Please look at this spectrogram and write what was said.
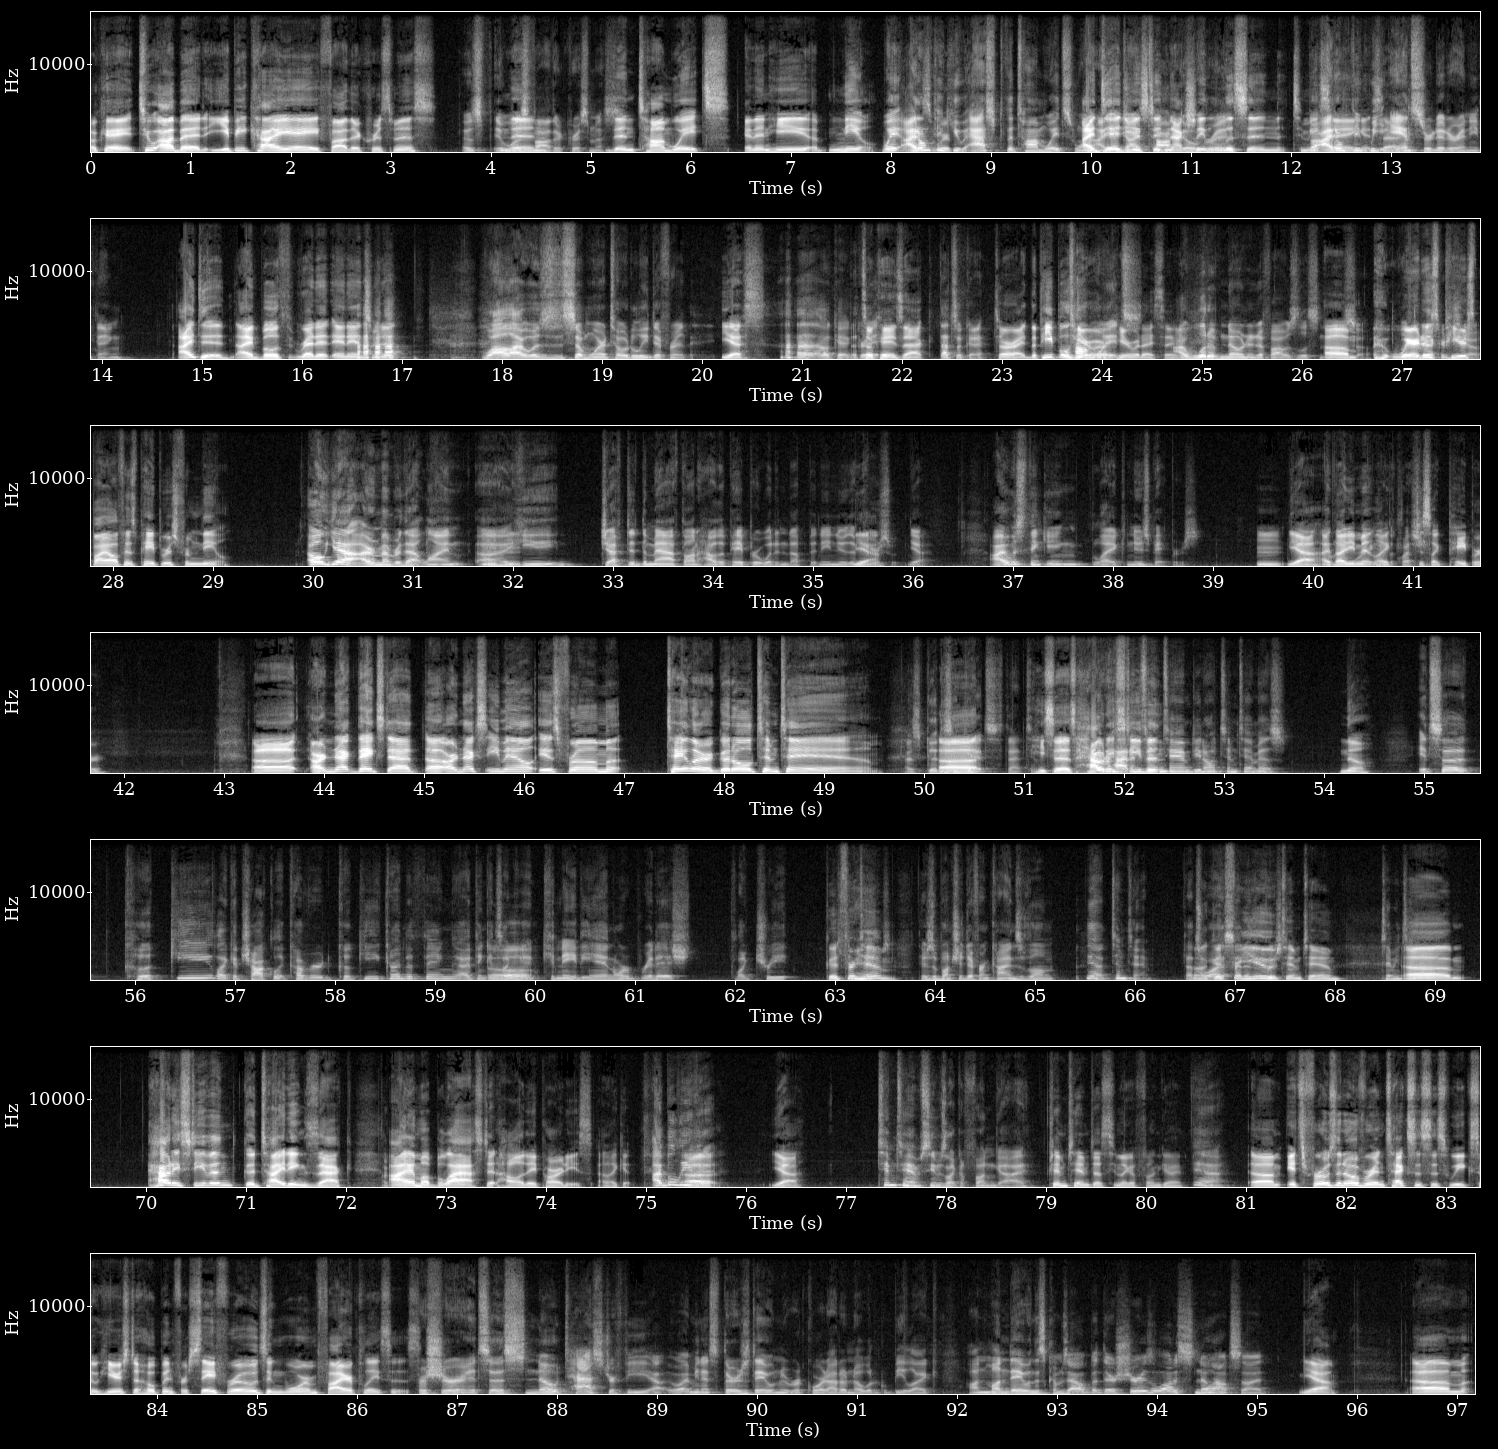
okay, to Abed, Yippee Ki Father Christmas. It was. It was Then- Father Christmas. Then Tom Waits, and then he uh, Neil. Wait, I don't think you asked the Tom Waits one. I did. think You just didn't actually listen to me. But I don't think we answered it or anything. I did. I both read it and answered it. While I was somewhere totally different. Yes, okay, that's great. okay, Zach. That's okay. It's all right. The people Tom here Waits. hear what I say. I would have known it if I was listening. um, so where does Pierce show. buy off his papers from Neil? Oh yeah, I remember that line. Uh, Mm-hmm. He Jeff did the math on how the paper would end up, and he knew that Yeah. Pierce. Would, yeah, I was thinking like newspapers. Mm, yeah, I thought he meant like just like paper. Uh, our next, thanks, Dad. Uh, our next email is from Taylor, good old Tim Tam. As good as Uh, it gets. That Tim he Tam. says, "Howdy, ever had a Steven?" Tim Tam. Do you know what Tim Tam is? No. It's a cookie, like a chocolate covered cookie kind of thing. I think it's Oh. like a Canadian or British like treat. Good for Tim him. Tams. There's a bunch of different kinds of them. Yeah, Tim Tam. That's Oh, why I good for it you, Tim. Tam. Timmy Tam. Um, howdy, Steven. Good tidings, Zach. I am a blast at holiday parties. I like it. I believe uh, it. Yeah, Tim Tam seems like a fun guy. Tim Tam does seem like a fun guy. Yeah. Um, it's frozen over in Texas this week, so here's to hoping for safe roads and warm fireplaces. For sure. It's a snow catastrophe. Uh, I mean, it's Thursday when we record. I don't know what it'll be like on Monday when this comes out, but there sure is a lot of snow outside. Yeah. Um,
